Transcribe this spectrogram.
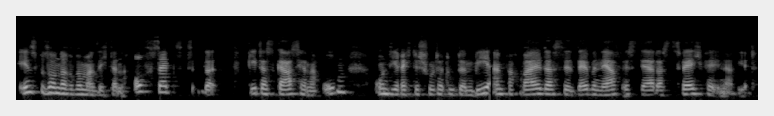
insbesondere, wenn man sich dann aufsetzt, da geht das Gas ja nach oben und die rechte Schulter tut dann weh, einfach weil das derselbe Nerv ist, der das Zwerchfell innerviert.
